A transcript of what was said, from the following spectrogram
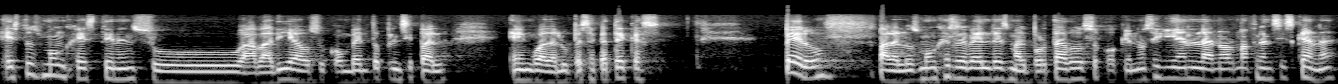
Estos monjes tienen su abadía o su convento principal en Guadalupe, Zacatecas. Pero para los monjes rebeldes malportados o que no seguían la norma franciscana,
